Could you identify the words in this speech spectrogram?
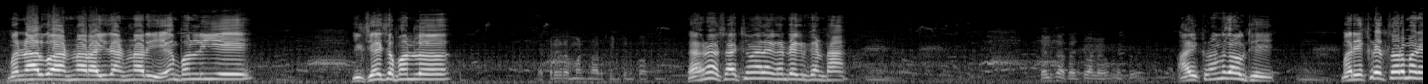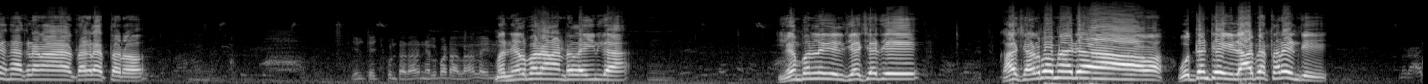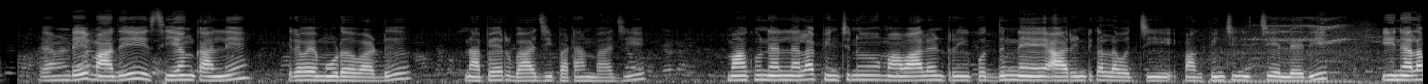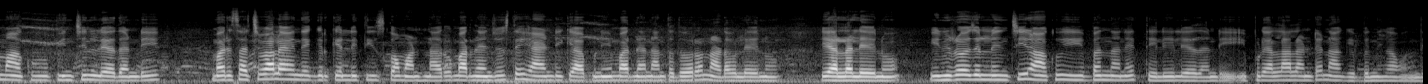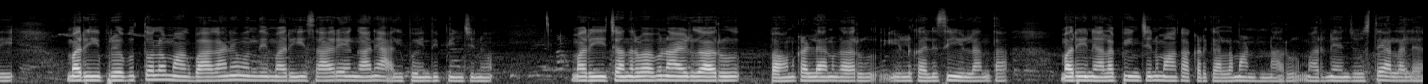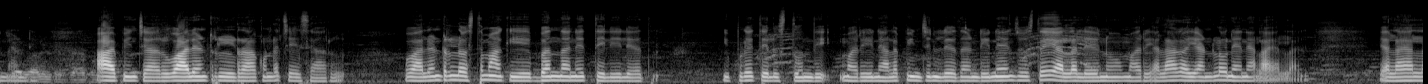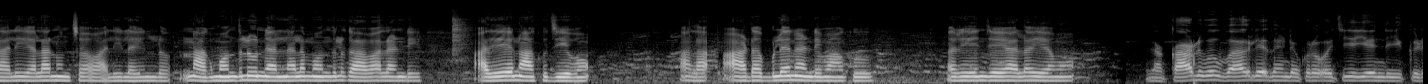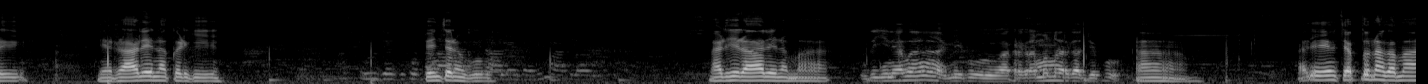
మరి నాలుగో అంటున్నారు ఐదు అంటున్నారు. ఏం పనులు ఇవి వీళ్ళు చేసే పనులు ఎక్కడికి రమ్మంటున్నారు పింఛన్ కోసం? ఎక్కడ దగ్గరికి అంట తెలుసా సచివాలయం మీకు? ఆ, ఇక్కడ ఉంది కాబట్టి. మరి ఎక్కడ ఇస్తారో మరి ఇంకా అక్కడ తగలేస్తారో. వెళ్ళి తెచ్చుకుంటారా? నిలబడాలా లైన్ మరి నిలబడాలంట లైన్గా. ఏం పనులు వీళ్ళు చేసేది? కాదు చంద్రబాబు నాయుడు వద్దంటే వీళ్ళు ఆపేస్తారా ఏంటి? ఏమండి మాది సీఎం కాలనీ ఇరవై మూడో వార్డు. నా పేరు బాజీ పఠాన్ బాజీ. మాకు నెల నెల పింఛను మా వాలంటరీ పొద్దున్నే ఆరింటికల్లా వచ్చి మాకు పింఛన్ ఇచ్చి వెళ్ళేది. ఈ నెల మాకు పింఛన్ లేదండి. మరి సచివాలయం దగ్గరికి వెళ్ళి తీసుకోమంటున్నారు. మరి నేను చూస్తే హ్యాండిక్యాప్ని మరి నేను అంత దూరం నడవలేను వెళ్ళలేను. ఇన్ని రోజుల నుంచి నాకు ఈ ఇబ్బంది అనేది తెలియలేదండి. ఇప్పుడు వెళ్ళాలంటే నాకు ఇబ్బందిగా ఉంది. మరి ఈ ప్రభుత్వంలో మాకు బాగానే ఉంది. మరి ఈసారి ఏం కానీ ఆగిపోయింది పింఛను. మరి చంద్రబాబు నాయుడు గారు పవన్ కళ్యాణ్ గారు వీళ్ళు కలిసి వీళ్ళంతా మరి నెల పింఛను మాకు అక్కడికి వెళ్ళమంటున్నారు. మరి నేను చూస్తే వెళ్ళలేనండి. ఆపించారు. వాలంటీర్లు రాకుండా చేశారు. వాలంటీర్లు వస్తే మాకు ఇబ్బంది అనేది తెలియలేదు. ఇప్పుడే తెలుస్తుంది. మరి నెల పింఛన్ లేదండి. నేను చూస్తే వెళ్ళలేను. మరి ఎలాగ ఎండలో నేను ఎలా వెళ్ళాలి? ఎలా వెళ్ళాలి? ఎలా నుంచోవాలి లైన్లో? నాకు మందులు నెల నెల మందులు కావాలండి. అదే నాకు జీవం. అలా. ఆ డబ్బులేనండి మాకు. మరి ఏం చేయాలో ఏమో. నా కాళ్ళు బాగలేదండి. ఒకరు వచ్చి వేయండి ఇక్కడికి. నేను రాలేను అక్కడికి. పెంచనకు. నడిచి రాలేనమ్మా. మీకు అక్కడికి రమ్మన్నారు కదా చెప్పు. ఆ. అదే చెప్తున్నాగమ్మా.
